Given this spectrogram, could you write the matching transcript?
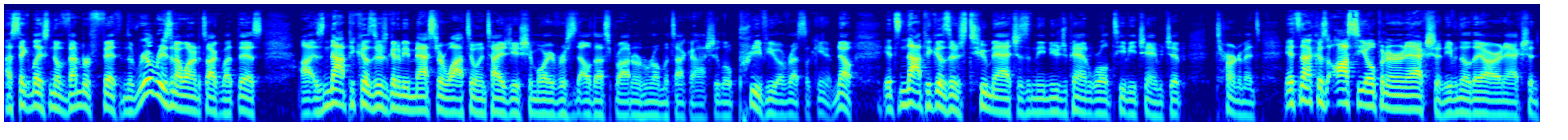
that's taking place November 5th. And the real reason I wanted to talk about this uh, is not because there's going to be Master Wato and Taiji Ishimori versus El Desperado and Hiromu Takahashi, a little preview of Wrestle Kingdom. No, it's not because there's two matches in the New Japan World TV Championship tournament. It's not because Aussie Open are in action, even though they are in action.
